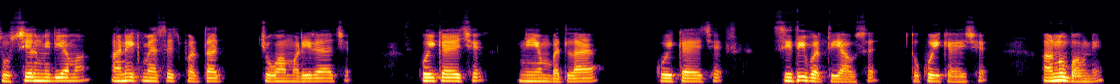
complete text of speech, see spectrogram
સોશિયલ મીડિયામાં અનેક મેસેજ ફરતા જોવા મળી રહ્યા છે. કોઈ કહે છે, નિયમ બદલાયા. કોઈ કહે છે, સીધી ભરતી આવશે. તો કોઈ કહે છે, અનુભવને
